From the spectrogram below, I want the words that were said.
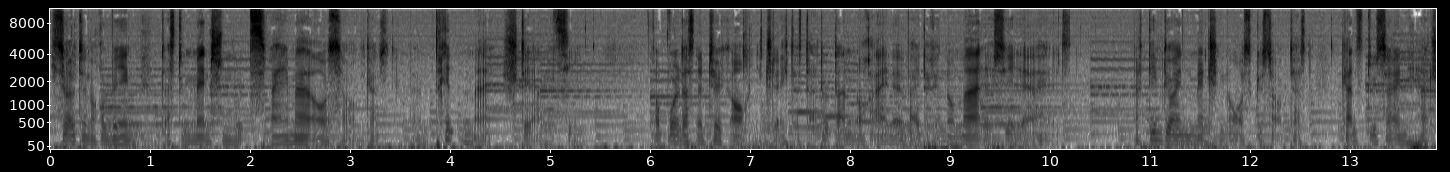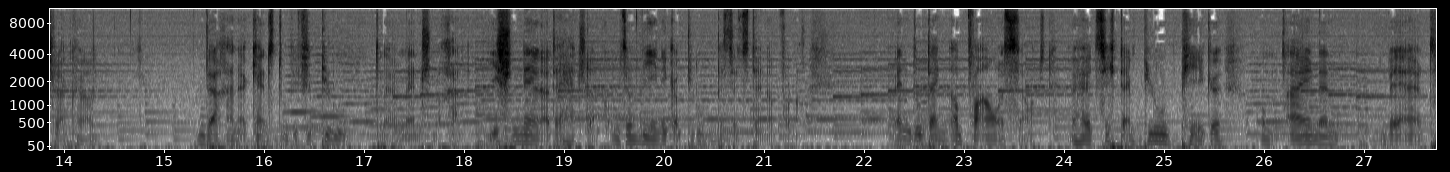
Ich sollte noch erwähnen, dass du Menschen nur zweimal aussaugen kannst. Beim dritten Mal sterben sie. Obwohl das natürlich auch nicht schlecht ist, da du dann noch eine weitere normale Seele erhältst. Nachdem du einen Menschen ausgesaugt hast, kannst du seinen Herzschlag hören. Daran erkennst du, wie viel Blut der Mensch noch hat. Je schneller der Herzschlag, umso weniger Blut besitzt dein Opfer noch. Wenn du dein Opfer aussaugst, erhöht sich dein Blutpegel um einen Wert,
